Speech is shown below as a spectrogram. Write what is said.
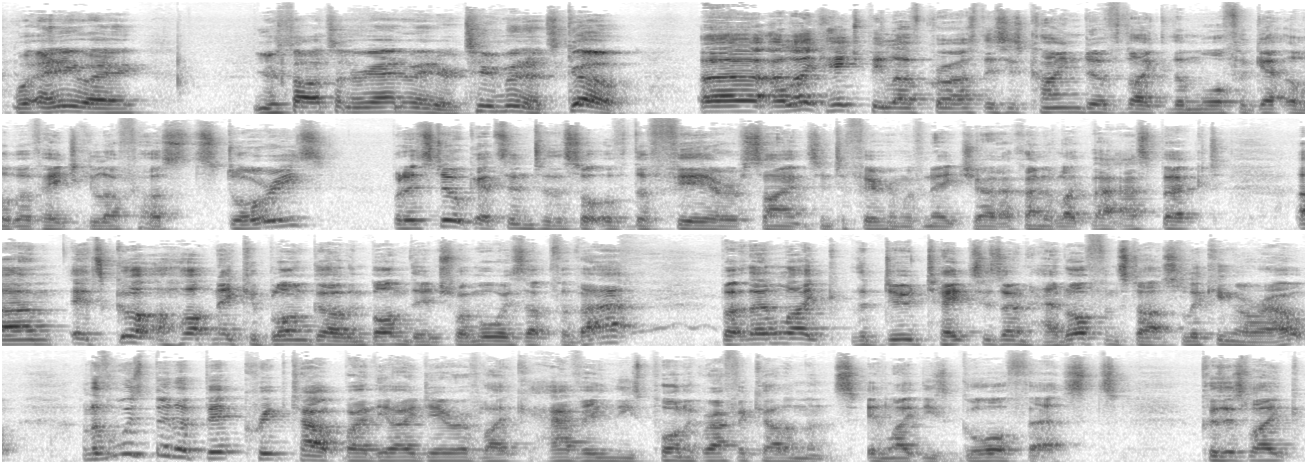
well, anyway, your thoughts on Reanimator. Two minutes, go. Uh, I like H.P. Lovecraft. This is kind of like the more forgettable of H.P. Lovecraft's stories, but it still gets into the sort of the fear of science interfering with nature. and I kind of like that aspect. Um, it's got a hot naked blonde girl in bondage, so I'm always up for that. But then, like, the dude takes his own head off and starts licking her out. And I've always been a bit creeped out by the idea of like having these pornographic elements in like these gore fests. Because it's like,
